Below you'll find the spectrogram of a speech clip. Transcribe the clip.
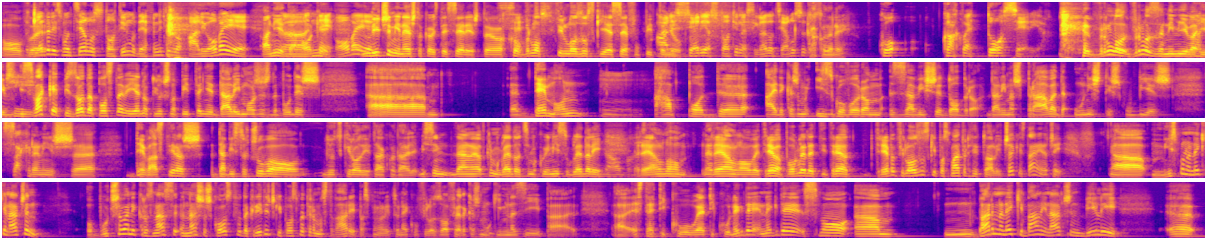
Ove... Gledali smo celu stotinu, definitivno, ali ova je... A nije ta, uh, okay. Ne, ova je... Liči mi nešto kao iz te serije, što je oko vrlo filozofski SF u pitanju. Ali serija stotina, si gledao celu se... Kako da ne? Ko, kakva je to serija? vrlo, vrlo zanimljiva znači... i, i svaka epizoda postavi jedno ključno pitanje da li možeš da budeš a, demon mm. a pod, ajde kažemo, izgovorom za više dobro. Da li imaš prava da uništiš, ubiješ, sahraniš, devastiraš da bi sačuvao ljudski rod i tako dalje. Mislim, da ne otkrimo gledalcima koji nisu gledali, da, realno, realno ovaj, treba pogledati, treba treba filozofski posmatrati to, ali čekaj, stani, znači, a, mi smo na neki način obučavani kroz nas, naše školstvo da kritički posmatramo stvari, pa smo imali tu neku filozofiju, da kažemo u gimnaziji, pa a, estetiku, etiku, negde, negde smo um, bar na neki mali način bili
